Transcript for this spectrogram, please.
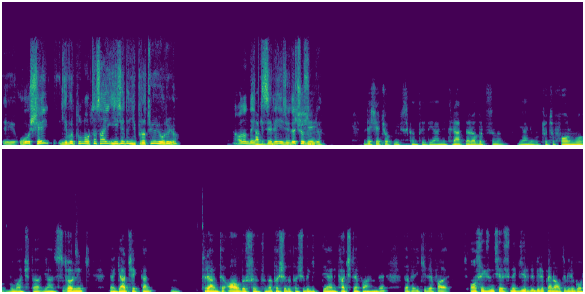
E, o şey Liverpool'un orta sahayı iyice de yıpratıyor, yoruyor. Onun da de etkisiyle iyice de çözüldü. şey- Bir de şey çok büyük sıkıntıydı yani Trent'le Robertson'ın yani bu kötü formu bu maçta yani Sterling ya gerçekten Trent'i aldı sırtına taşıdı taşıdı gitti yani kaç defa hem de. Zaten iki defa 18'in içerisine girdi. Biri penaltı, biri gol.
